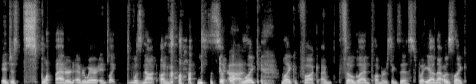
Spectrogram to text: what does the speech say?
it just splattered everywhere and like was not unclogged. so I'm like, I'm like, fuck. I'm so glad plumbers exist. But yeah, that was like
